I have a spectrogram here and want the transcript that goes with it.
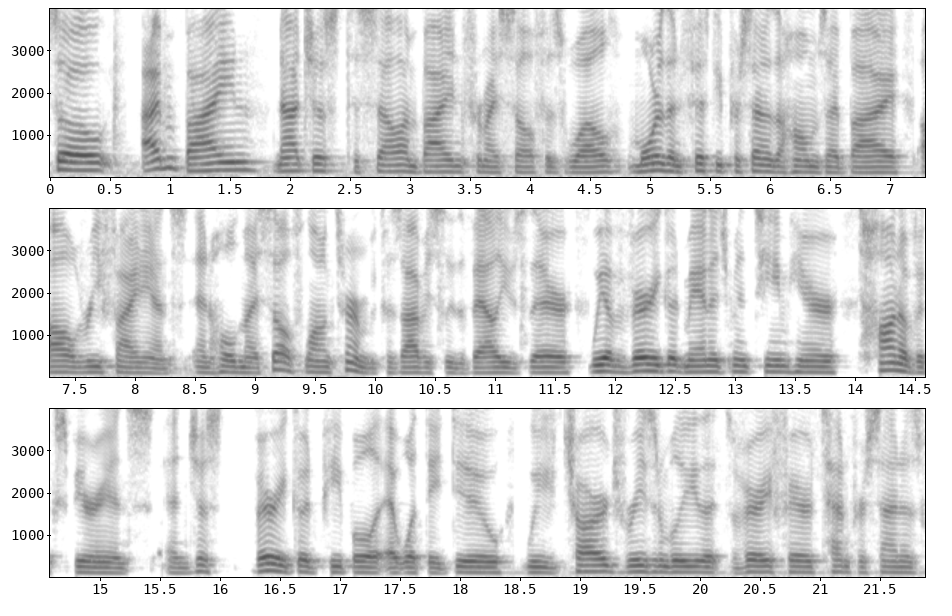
So I'm buying not just to sell, I'm buying for myself as well. More than 50% of the homes I buy, I'll refinance and hold myself long term because obviously the value's there. We have a very good management team here, ton of experience, and just very good people at what they do. We charge reasonably, that's a very fair 10% is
